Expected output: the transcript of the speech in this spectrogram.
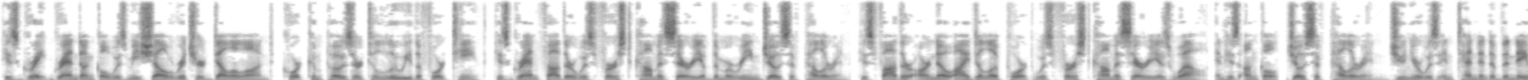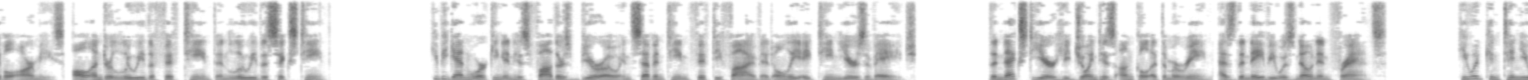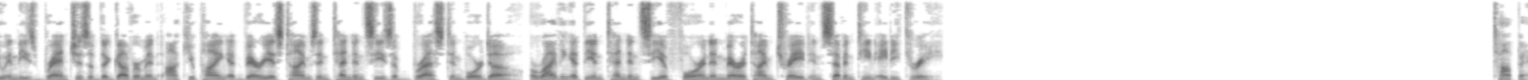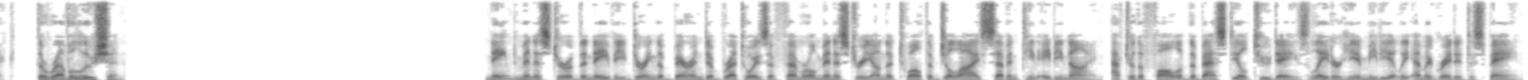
His great-granduncle was Michel Richard Delalande, court composer to Louis XIV, his grandfather was first commissary of the Marine Joseph Pellerin, his father Arnaud I de la Porte was first commissary as well, and his uncle, Joseph Pellerin Jr. was intendant of the naval armies, all under Louis XV and Louis XVI, he began working in his father's bureau in 1755 at only 18 years of age. The next year he joined his uncle at the Marine as the Navy was known in France. He would continue in these branches of the government occupying at various times intendancies of Brest and Bordeaux, arriving at the Intendancy of Foreign and Maritime Trade in 1783. The Revolution Named Minister of the Navy during the Baron de Breteuil's ephemeral ministry on 12 July 1789, after the fall of the Bastille two days later he immediately emigrated to Spain.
